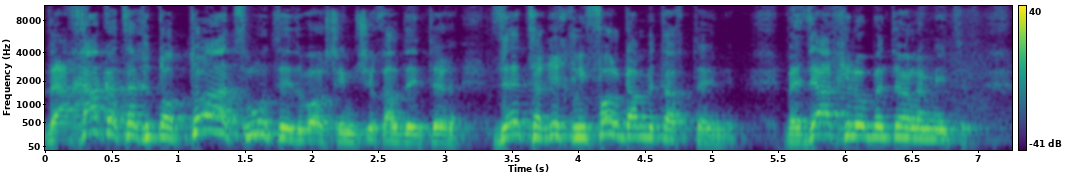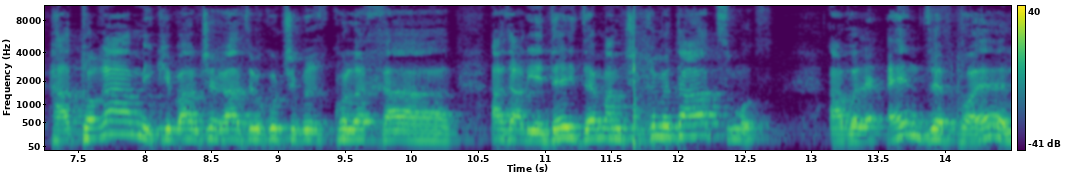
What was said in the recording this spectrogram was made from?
ואחר כך צריך את אותו עצמות יסבורך שימשיך על די תרא. זה צריך לפעול גם בתחתינו, וזה החילוק בין תרא למצווה. התורה, מכיוון שראיתי בקודש שבריך כל אחד, אז על ידי זה ממשיכים את העצמות. אבל אין זה פועל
